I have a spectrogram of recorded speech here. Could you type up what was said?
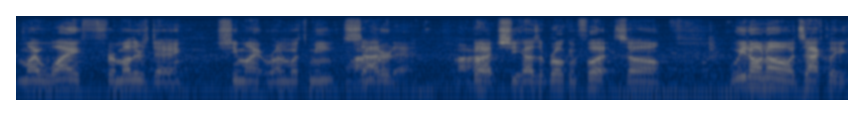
my wife for Mother's Day, she might run with me Saturday, All but she has a broken foot, so we don't know exactly.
